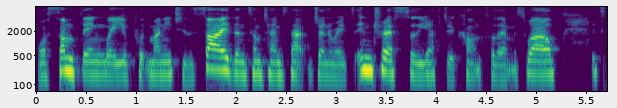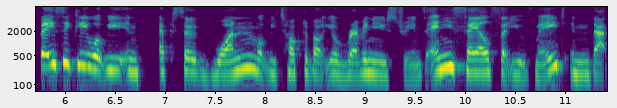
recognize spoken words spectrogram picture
or something where you put money to the side, then sometimes that generates interest. So you have to account for them as well. It's basically what we in episode one, what we talked about your revenue streams. Any sales that you've made in that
